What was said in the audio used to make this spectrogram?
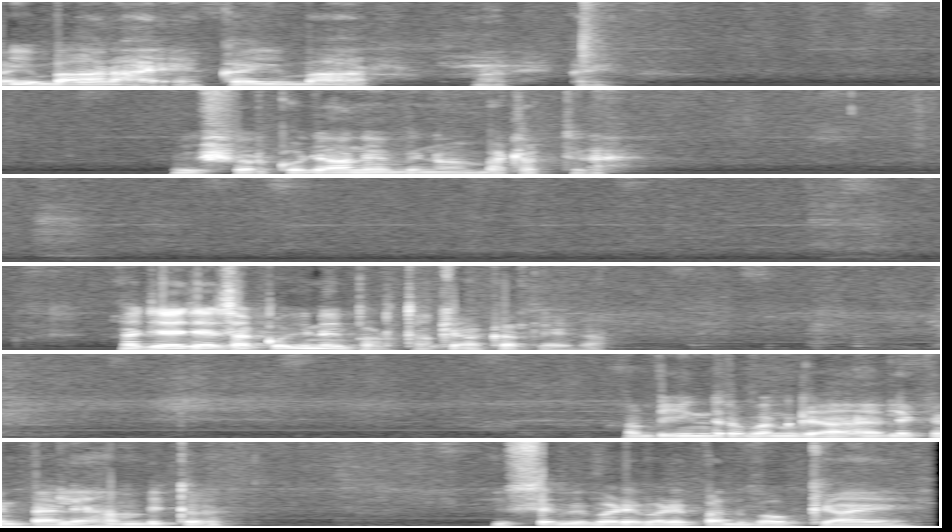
कई बार आए, कई बार मरे, कई बार। ईश्वर को जाने बिना भटकते रहे। अजय जैसा कोई नहीं पढ़ता, क्या कर लेगा? अभी इंद्र बन गया है, लेकिन पहले हम भी तो इससे भी बड़े बड़े पद भोग के आए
